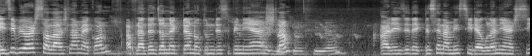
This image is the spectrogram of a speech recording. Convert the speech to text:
এই যে ভিউয়ার চলে আসলাম এখন। আপনাদের জন্য একটা নতুন রেসিপি নিয়ে আসলাম। আর এই যে দেখতেছেন, আমি চিড়াগুলা নিয়ে আসছি।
